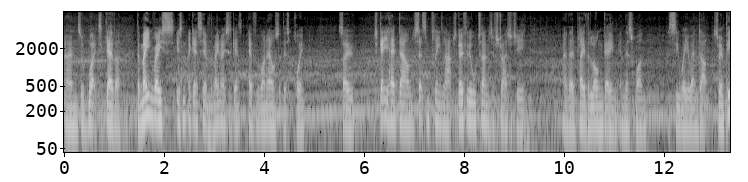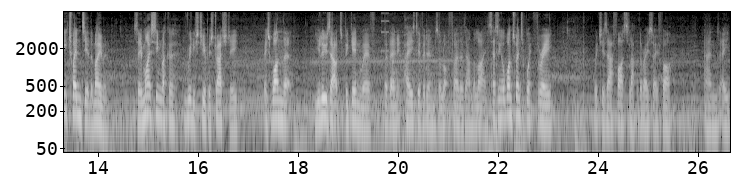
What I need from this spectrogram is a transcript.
and work together. The main race isn't against him, the main race is against everyone else at this point. So just get your head down, set some clean laps, go for the alternative strategy, and then play the long game in this one and see where you end up. So in P20 at the moment, so it might seem like a really stupid strategy, but it's one that you lose out to begin with, but then it pays dividends a lot further down the line. Setting a 120.3, which is our fastest lap of the race so far, and a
